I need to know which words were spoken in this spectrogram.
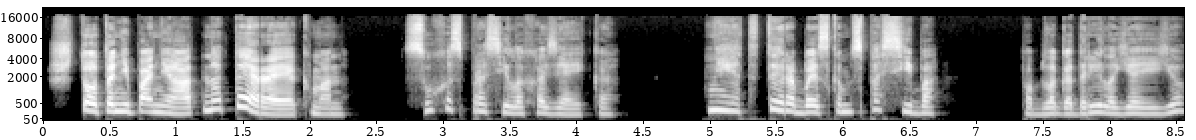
«Что-то непонятно, Терра Экман?» — сухо спросила хозяйка. «Нет, Терра Беском, спасибо», — поблагодарила я ее,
